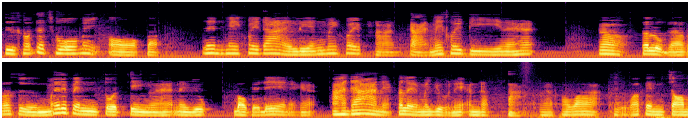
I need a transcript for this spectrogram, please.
คือเขาจะโชว์ไม่ออกแบบ เล่นไม่ค่อยได้เลี้ยงไม่ค่อยผ่านจ่ายไม่ค่อยดีนะฮะ ก็สรุปแล้วก็คือไม่ได้เป็นตัวจริงนะฮะในยุคเบลเบเด้นะฮะอาด้าเนี่ยก็เลยมาอยู่ในอันดับสามนะเพราะว่าถือว่าเป็นจอม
